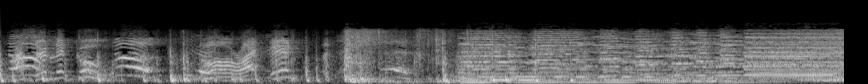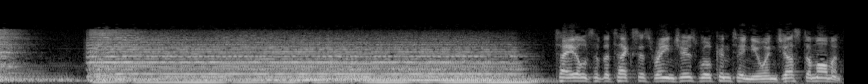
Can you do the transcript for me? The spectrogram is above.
I said let go. No! All right, then. Tales of the Texas Rangers will continue in just a moment.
